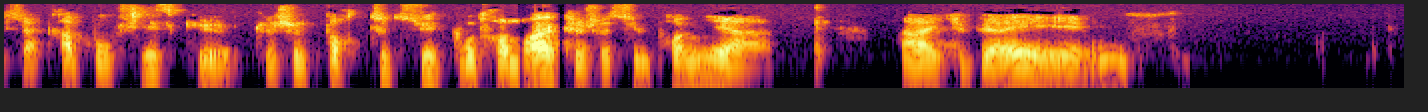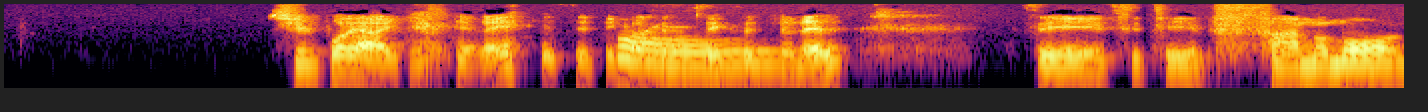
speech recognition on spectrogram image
j'attrape mon fils que, que je porte tout de suite contre moi, que je suis le premier à, à récupérer. Et ouf, je suis le premier à récupérer. C'était quand même exceptionnel. C'était un moment,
